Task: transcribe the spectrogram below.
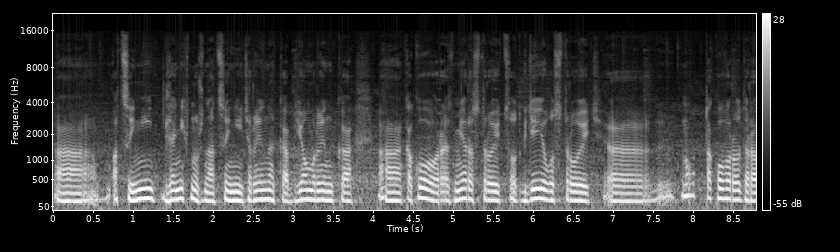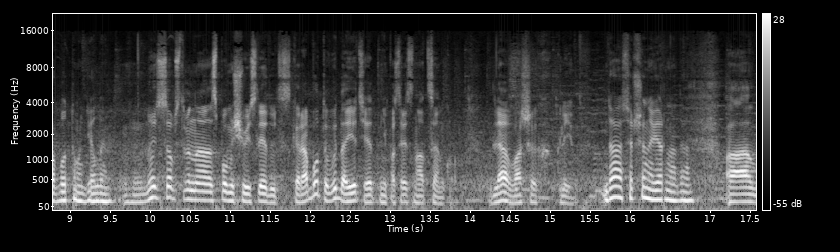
оценить, для них нужно оценить рынок, объем рынка, какого размера строить ЦОД, где его строить. Ну, такого рода работу мы делаем. Ну и, собственно, с помощью исследовательской работы вы даете это непосредственно оценку для ваших клиентов. Да, совершенно верно, да. А,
